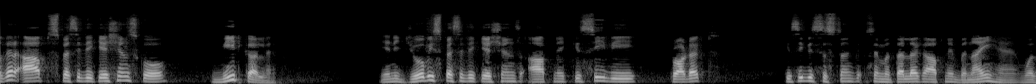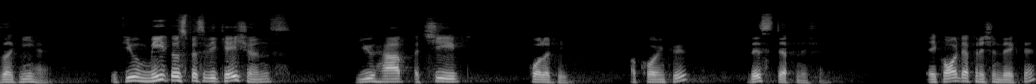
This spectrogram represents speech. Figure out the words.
اگر آپ اسپیسیفکیشنس کو میٹ کر لیں یعنی جو بھی اسپیسیفیکیشنز آپ نے کسی بھی پروڈکٹ کسی بھی سسٹم سے متعلق آپ نے بنائی ہیں وضع کی ہیں if you meet the specifications you have achieved quality according to this definition ایک اور ڈیفینیشن دیکھتے ہیں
